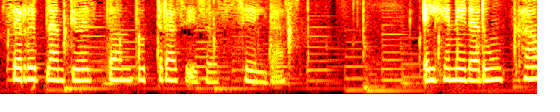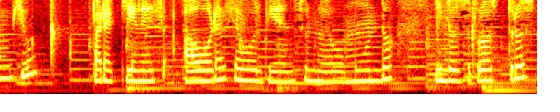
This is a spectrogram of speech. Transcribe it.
se replanteó estando tras esas celdas, el generar un cambio para quienes ahora se volvían su nuevo mundo y los rostros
